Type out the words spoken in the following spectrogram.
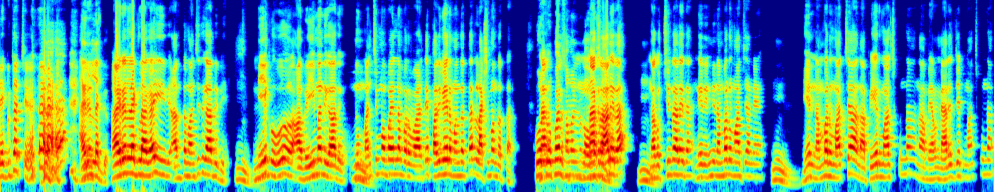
leg touch iron leg iron leg లాగా ఇది అంత మంచిది కాదు ఇది. నీకు ఆ వెయ్యి మంది కాదు. నువ్వు. మంచి మొబైల్ నంబర్ వాడితే పదివేల మంది వస్తారు లక్ష మంది వస్తారు. కోటి రూపాయలు సంబంధించిన నాకు రాలేరా మ్మ్. నాకు వచ్చిందా లేదా? నేను ఎన్ని నంబర్లు మార్చాను నేను నంబర్ మార్చా నా పేరు మార్చుకున్నా నా మ్యారేజ్ డేట్ మార్చుకున్నా.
